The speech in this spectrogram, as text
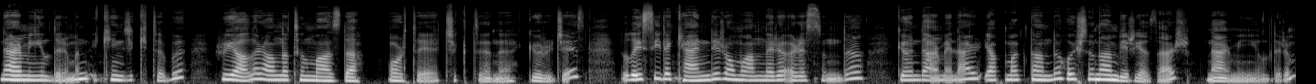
Nermin Yıldırım'ın ikinci kitabı Rüyalar Anlatılmaz'da ortaya çıktığını göreceğiz. Dolayısıyla kendi romanları arasında göndermeler yapmaktan da hoşlanan bir yazar Nermin Yıldırım.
